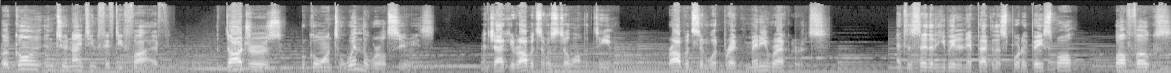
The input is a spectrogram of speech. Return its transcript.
But going into 1955, the Dodgers would go on to win the World Series, and Jackie Robinson was still on the team. Robinson would break many records, and to say that he made an impact in the sport of baseball, well, folks,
